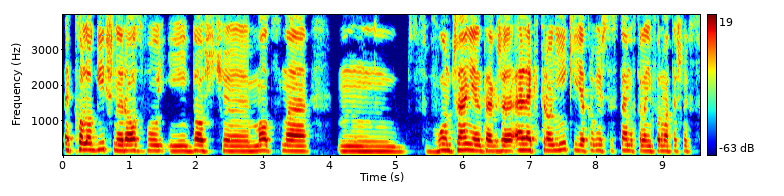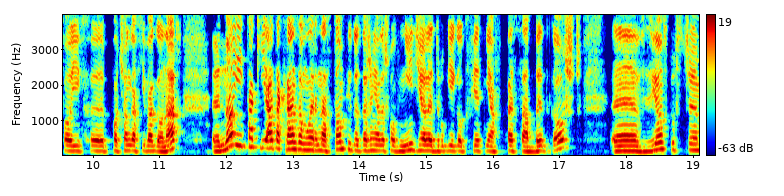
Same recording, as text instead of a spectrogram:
ekologiczny rozwój i dość e, mocne włączenie także elektroniki, jak również systemów teleinformatycznych w swoich e, pociągach i wagonach. E, no i taki atak ransomware nastąpił. Do zdarzenia doszło w niedzielę 2 kwietnia w PESA Bydgoszcz. W związku z czym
